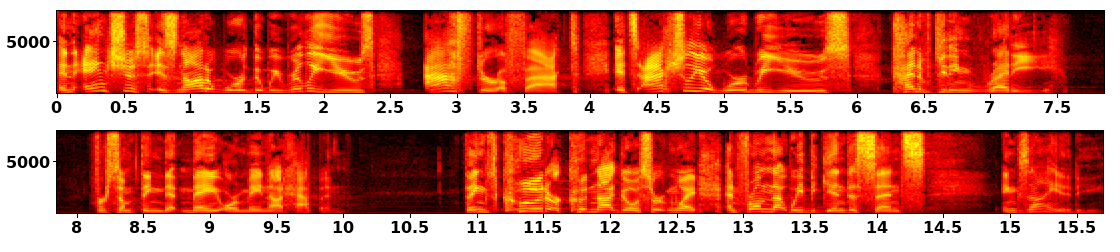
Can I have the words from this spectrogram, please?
And anxious is not a word that we really use after a fact, it's actually a word we use kind of getting ready for something that may or may not happen. Things could or could not go a certain way. And from that, we begin to sense anxiety.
